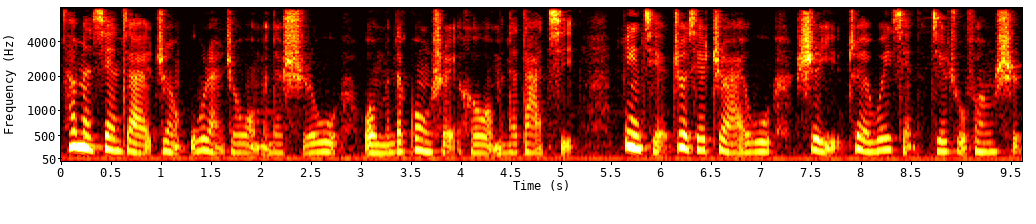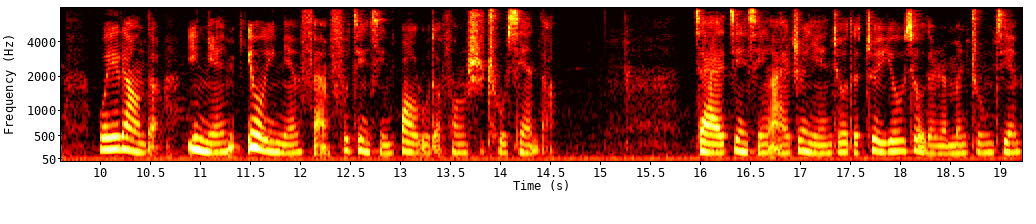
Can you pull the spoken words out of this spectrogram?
它们现在正污染着我们的食物、我们的供水和我们的大气，并且这些致癌物是以最危险的接触方式。微量的，一年又一年反复进行暴露的方式出现的。在进行癌症研究的最优秀的人们中间，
